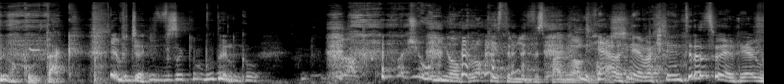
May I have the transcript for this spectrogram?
bloku, tak. Nie powiedziałeś w wysokim budynku. Chodziło mi o blok, jestem niewyspany od Nie, ale was. nie, właśnie interesuje mnie jakby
